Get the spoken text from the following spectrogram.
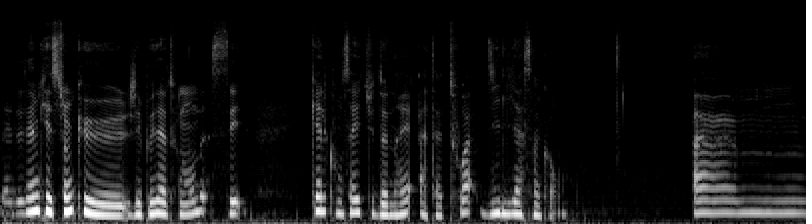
La deuxième question que j'ai posée à tout le monde, c'est quel conseil tu donnerais à ta toi d'il y a 5 ans? Euh,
